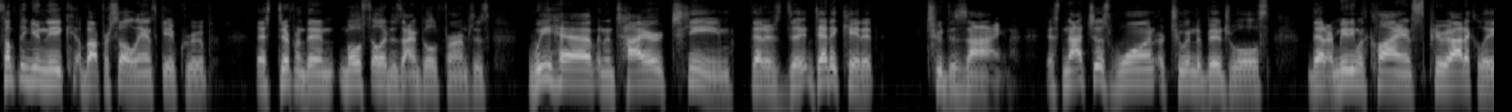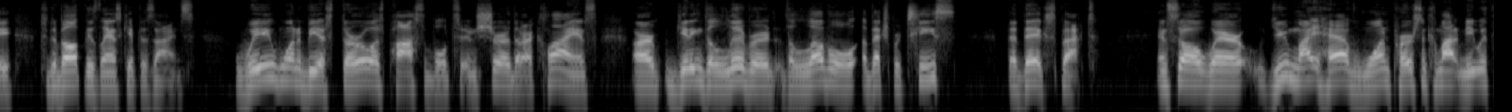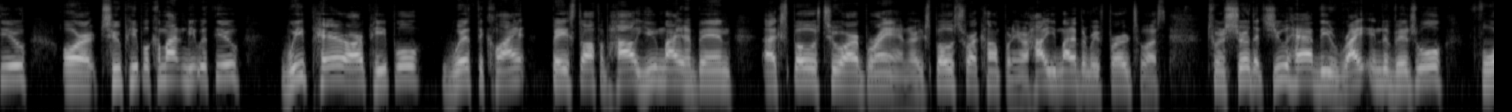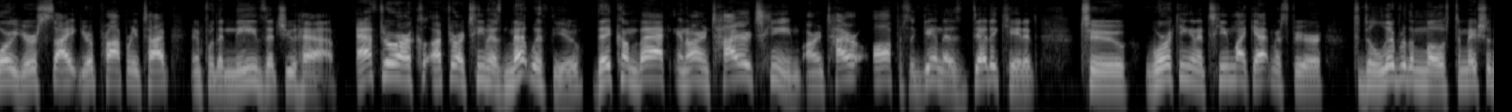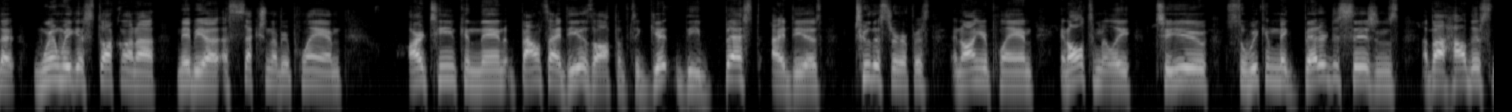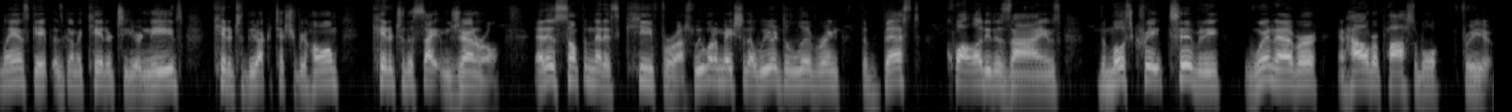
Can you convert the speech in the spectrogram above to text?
Something unique about Frisella Landscape Group that's different than most other design build firms is we have an entire team that is de dedicated to design. It's not just one or two individuals that are meeting with clients periodically to develop these landscape designs. We want to be as thorough as possible to ensure that our clients are getting delivered the level of expertise that they expect. And so where you might have one person come out and meet with you or two people come out and meet with you, we pair our people with the client based off of how you might have been exposed to our brand or exposed to our company or how you might have been referred to us to ensure that you have the right individual for your site, your property type, and for the needs that you have. After our, after our team has met with you, they come back and our entire team, our entire office, again, that is dedicated to working in a team-like atmosphere to deliver the most, to make sure that when we get stuck on a maybe a, a section of your plan, our team can then bounce ideas off of to get the best ideas to the surface and on your plan and ultimately to you so we can make better decisions about how this landscape is going to cater to your needs, cater to the architecture of your home, cater to the site in general. That is something that is key for us. We want to make sure that we are delivering the best quality designs, the most creativity whenever and however possible for you.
